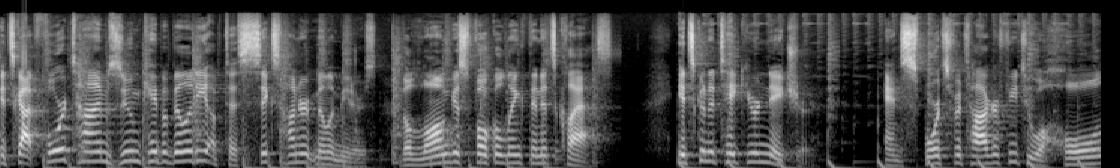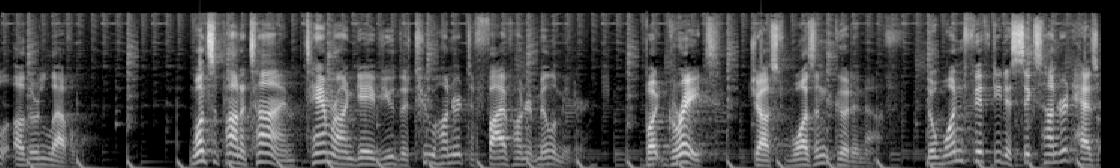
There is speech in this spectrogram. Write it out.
It's got four times zoom capability up to 600 millimeters, the longest focal length in its class. It's gonna take your nature and sports photography to a whole other level. Once upon a time, Tamron gave you the 200 to 500 millimeter. But great just wasn't good enough. The 150 to 600 has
